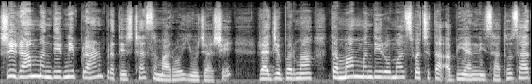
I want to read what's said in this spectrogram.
શ્રી રામ મંદિરની પ્રાણ પ્રતિષ્ઠા સમારોહ યોજાશે. રાજ્યભરમાં તમામ મંદિરોમાં સ્વચ્છતા અભિયાનની સાથોસાથ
